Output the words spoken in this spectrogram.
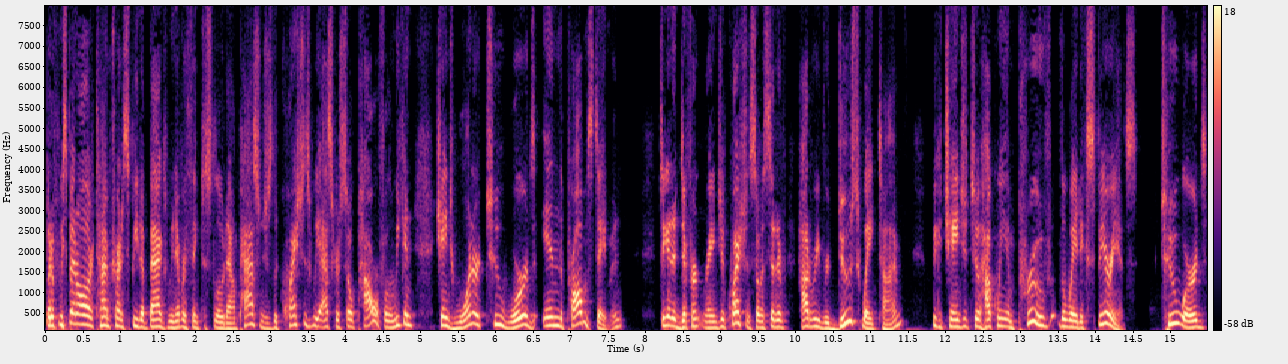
but if we spend all our time trying to speed up bags we never think to slow down passengers the questions we ask are so powerful and we can change one or two words in the problem statement to get a different range of questions. So instead of how do we reduce wait time, we could change it to how can we improve the wait experience? Two words,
